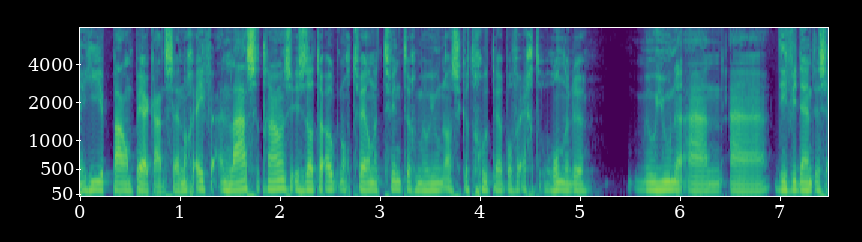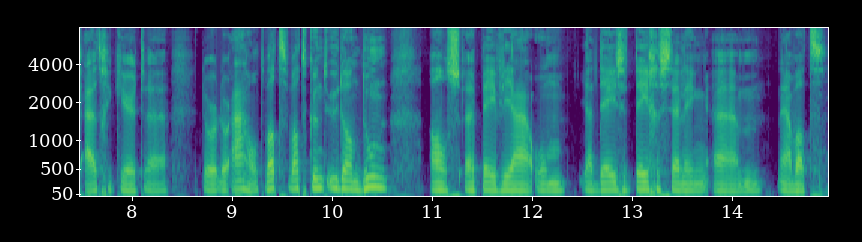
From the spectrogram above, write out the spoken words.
hier paal en perk aan te stellen? Nog even een laatste trouwens, is dat er ook nog 220 miljoen, als ik het goed heb, of echt honderden miljoenen aan dividend is uitgekeerd door, door Ahold. Wat, wat kunt u dan doen als PvdA om ja, deze tegenstelling um, nou ja, wat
